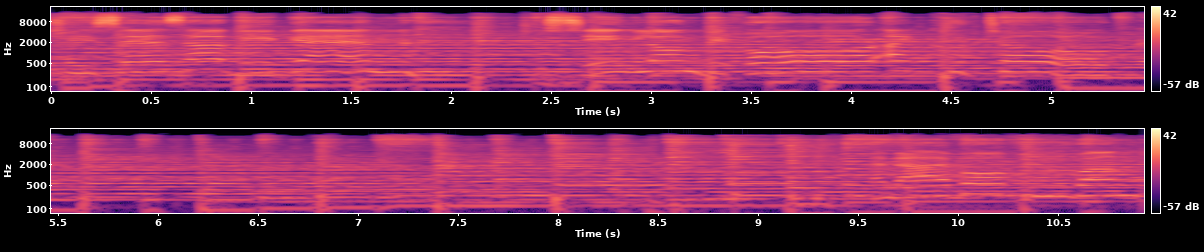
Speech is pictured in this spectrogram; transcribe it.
she says I began to sing long before I could talk. And I've often wondered.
